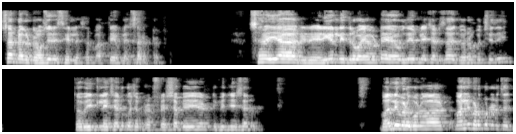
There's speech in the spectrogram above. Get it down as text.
సార్ నాకు డ్రౌజినెస్ వేసి లేదు సార్ మత్త ఏం లేదు సార్ అంటారు. సార్ అయ్యా నేను ఎన్ని గంటలు నిద్రపోయా ఉంటే ఉదయం లేచాడు సార్ జ్వరం వచ్చింది. తొమ్మిదింటి లేచాను కొంచెం ఫ్రెష్ అప్ అయ్యాను టిఫిన్ చేశాను. మళ్ళీ పడుకున్నా మళ్ళీ పడుకున్నాడు సార్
